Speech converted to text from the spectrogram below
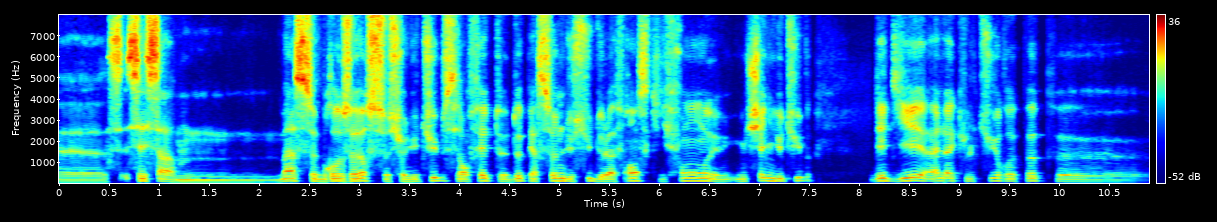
Euh, c'est ça. Mass Brothers sur YouTube, c'est en fait deux personnes du sud de la France qui font une chaîne YouTube dédiée à la culture pop euh,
